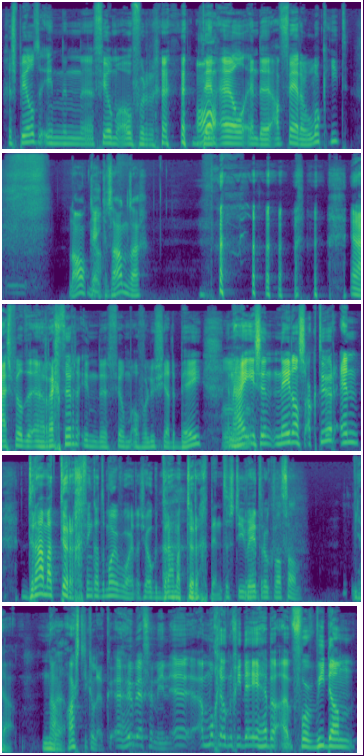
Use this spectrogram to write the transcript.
gespeeld in een eh, film over Oh. Den Uyl en de affaire Lockheed. nou, kijk Nou. eens aan, zeg. en hij speelde een rechter in de film over Lucia de B. En hij is een Nederlands acteur en dramaturg. Vind ik altijd een mooi woord, als je ook dramaturg bent. Dus die Ja. weet er ook wat van. Ja, nou, Ja. hartstikke leuk. Eh Hubert Vermin, eh, mocht je ook nog ideeën hebben eh, voor wie dan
